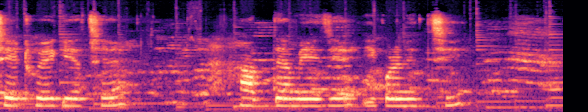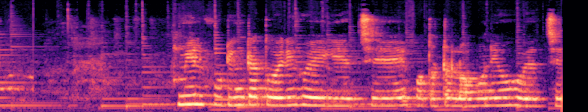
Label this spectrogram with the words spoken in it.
সেট হয়ে গিয়েছে। হাত দিয়ে আমি এই যে ই করে নিচ্ছি। মিল পুডিংটা তৈরি হয়ে গিয়েছে কতটা লবণীয় হয়েছে,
